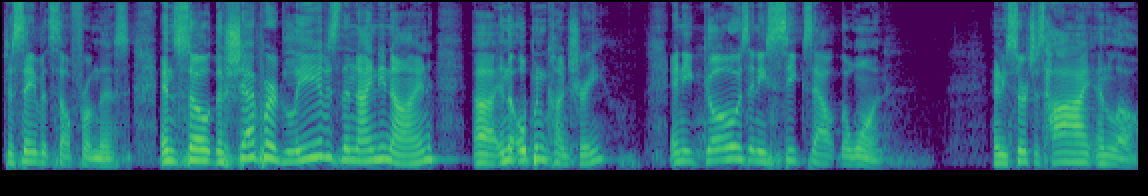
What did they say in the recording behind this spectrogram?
to save itself from this. And so the shepherd leaves the 99 uh, in the open country and he goes and he seeks out the one. And he searches high and low,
